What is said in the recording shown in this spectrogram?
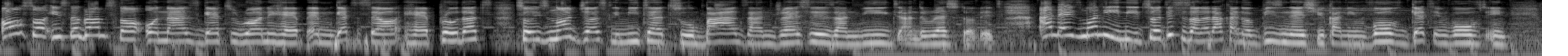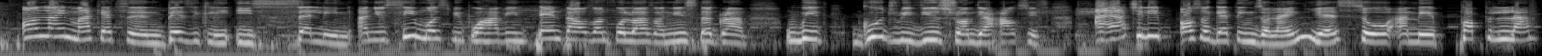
also instagram store owners get to run hair um, get to sell hair products. So it's not just limited to bags and dresses and wigs and the rest of it. And there is money in it. So this is another kind of business you can involve get involved in online marketing basically is selling and you see most people having 10,000 followers on Instagram with good reviews from their outfits. I actually also get things online, yes, so I'm a popular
